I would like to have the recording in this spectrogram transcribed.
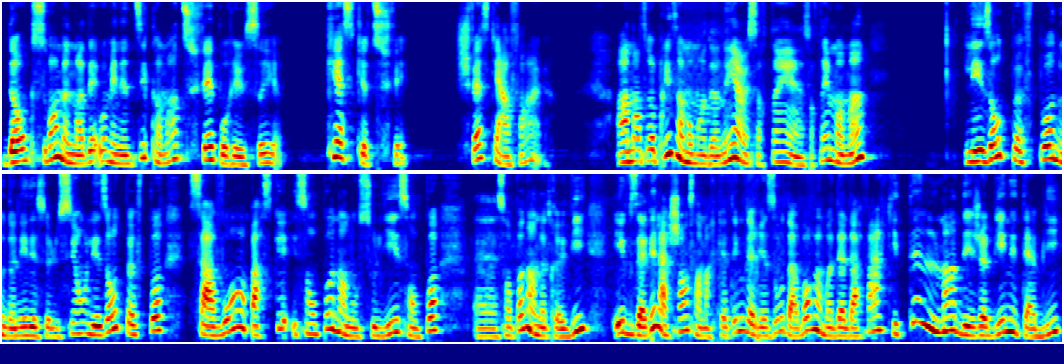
Donc, souvent, on me demandait Oui, mais Nancy, comment tu fais pour réussir? Qu'est-ce que tu fais? Je fais ce qu'il y a à faire. En entreprise, à un moment donné, à un certain, moment, les autres ne peuvent pas nous donner des solutions. Les autres ne peuvent pas savoir parce qu'ils ne sont pas dans nos souliers, ils ne sont, pas, euh, sont pas dans notre vie. Et vous avez la chance en marketing de réseau d'avoir un modèle d'affaires qui est tellement déjà bien établi.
